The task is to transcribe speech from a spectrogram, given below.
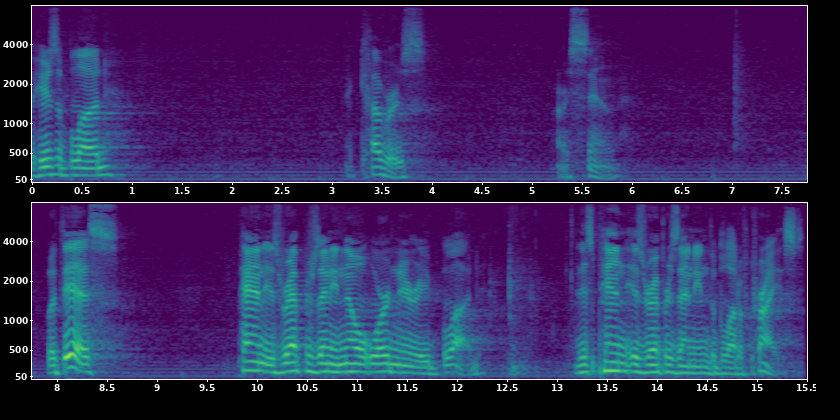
So here's the blood that covers our sin. But this pen is representing no ordinary blood. This pen is representing the blood of Christ.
